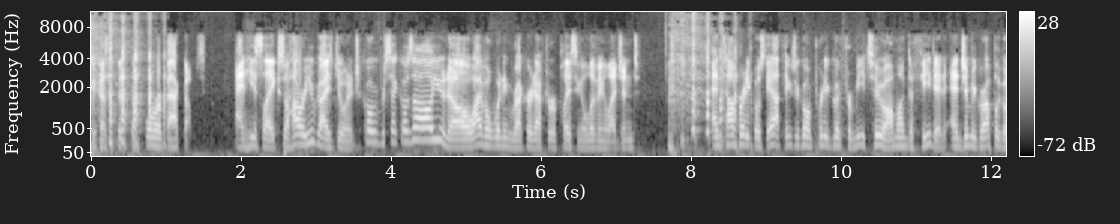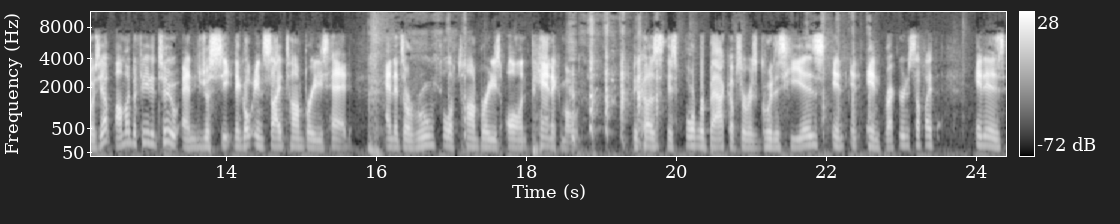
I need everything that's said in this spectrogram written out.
because the, the former backups. And he's like, "So how are you guys doing?" And Jacoby Brissett goes, "Oh, you know, I have a winning record after replacing a living legend." and Tom Brady goes, "Yeah, things are going pretty good for me too. I'm undefeated." And Jimmy Garoppolo goes, "Yep, I'm undefeated too." And you just see they go inside Tom Brady's head, and it's a room full of Tom Brady's all in panic mode because his former backups are as good as he is in in, in record and stuff like that. It is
